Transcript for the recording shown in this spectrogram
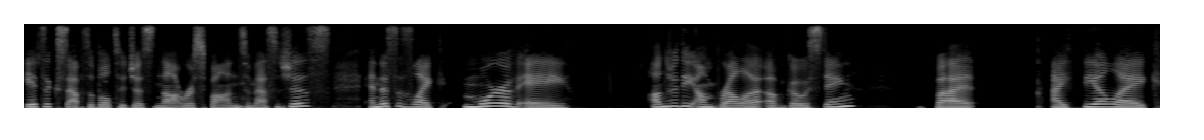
it's acceptable to just not respond to messages? And this is like more of a under the umbrella of ghosting, but I feel like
